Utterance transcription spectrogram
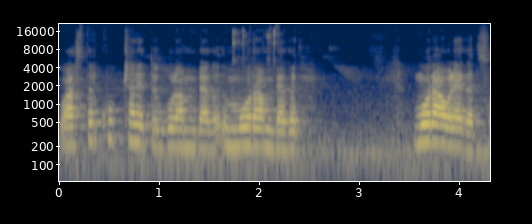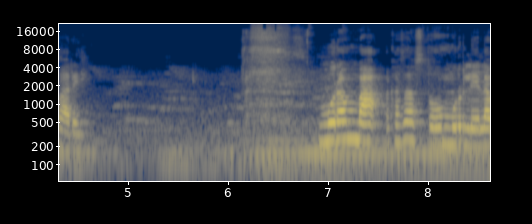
वास तर खूप छान येतो गुळ आंब्यागत मोर आंब्यागत. मोरावळ्यागत सॉरी मुरंबा कसा असतो? मुरलेला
